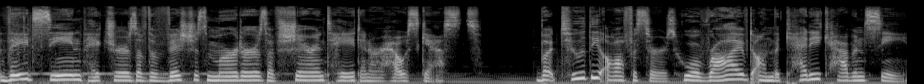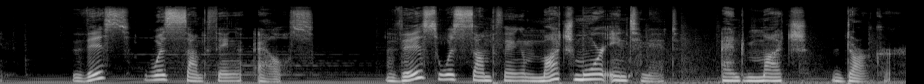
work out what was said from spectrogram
They'd seen pictures of the vicious murders of Sharon Tate and her house guests. But to the officers who arrived on the Keddie cabin scene, this was something else. This was something much more intimate and much darker.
